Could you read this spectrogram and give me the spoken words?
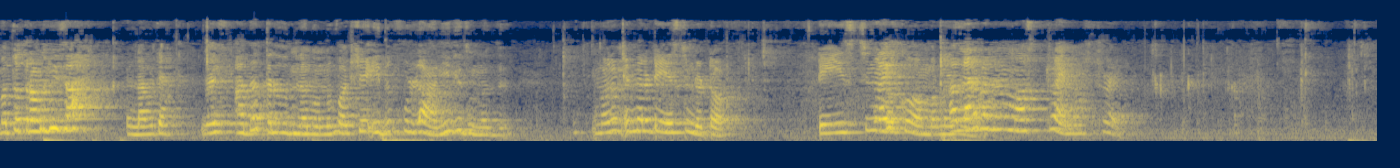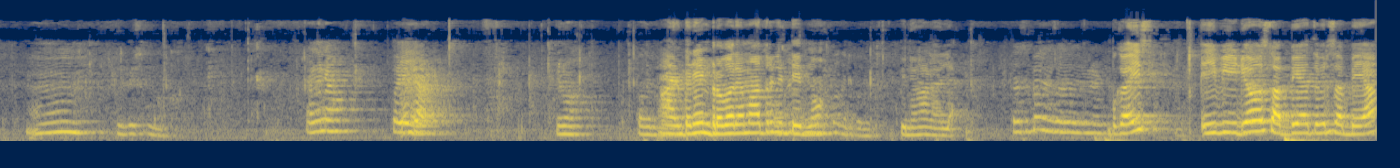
മൊത്തം എത്ര പീസ രണ്ടാമത്തെ അത് അത്ര തിന്നില്ല തോന്നുന്നു. പക്ഷെ ഇത് ഫുൾ ഇനി തിന്നത്. എന്നാലും എന്നാലും ടേസ്റ്റ് ഉണ്ട് കേട്ടോ ടേസ്റ്റ് ആന്റണി ഇൻട്രോ പറയാൻ മാത്രം കിട്ടിയിരുന്നു. പിന്നെ കാണാനില്ല. ഗൈസ് ഈ വീഡിയോ സബ് ചെയ്യാത്തവർ സബ് ചെയ്യാം.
